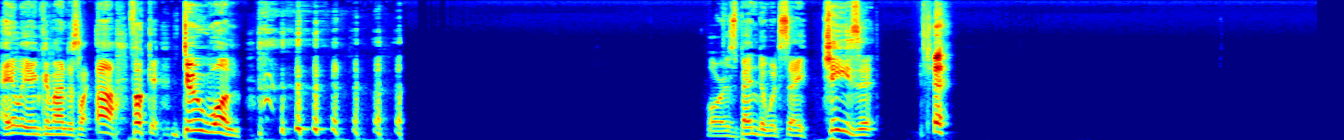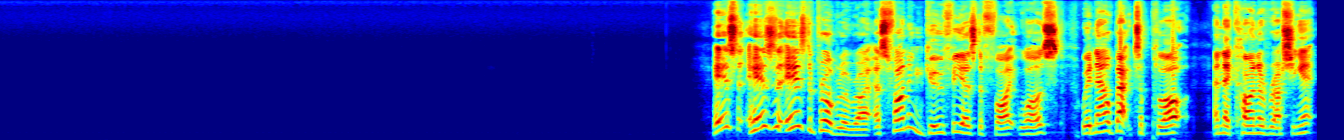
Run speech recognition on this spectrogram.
alien commander's like, ah, fuck it, do one. or as Bender would say, cheese it. Here's here's here's the problem, right? As fun and goofy as the fight was, we're now back to plot, and they're kind of rushing it.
